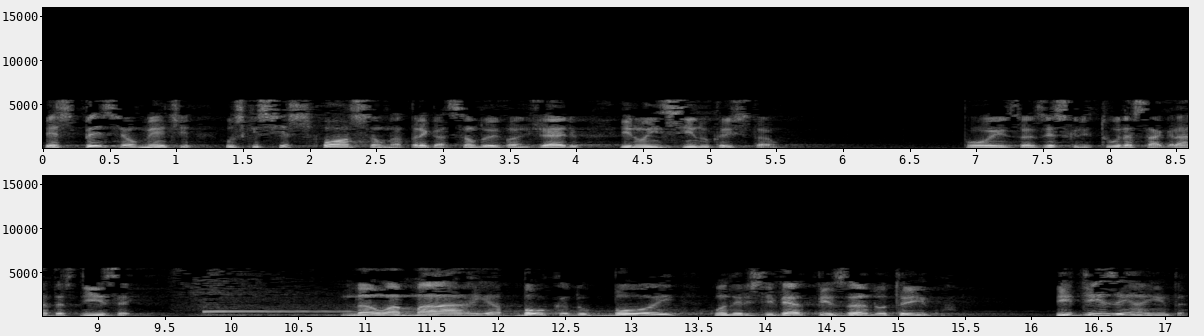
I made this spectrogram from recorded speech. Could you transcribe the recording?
especialmente os que se esforçam na pregação do Evangelho e no ensino cristão. Pois as Escrituras Sagradas dizem: Não amarre a boca do boi quando ele estiver pisando o trigo. E dizem ainda:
